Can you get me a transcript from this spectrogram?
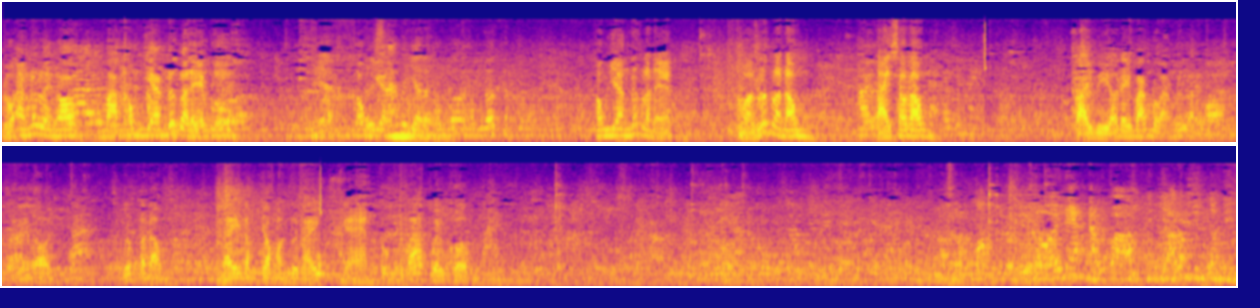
đồ ăn rất là ngon mà không gian rất là đẹp luôn. Yeah. Không gian. bây giờ là không có không khách luôn. không gian rất là đẹp và rất là đông. Tại sao đông? Tại vì ở đây bán đồ ăn rất là ngon. Vậy thôi. Rất là đông. Đây đông cho mọi người thấy. Nhà hàng thuận phát welcome. Rồi đang đọc lâm chương trình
